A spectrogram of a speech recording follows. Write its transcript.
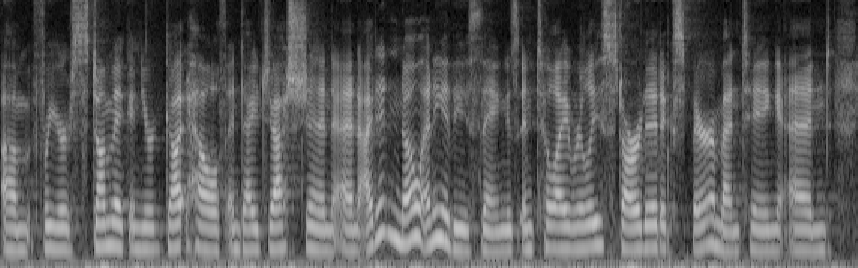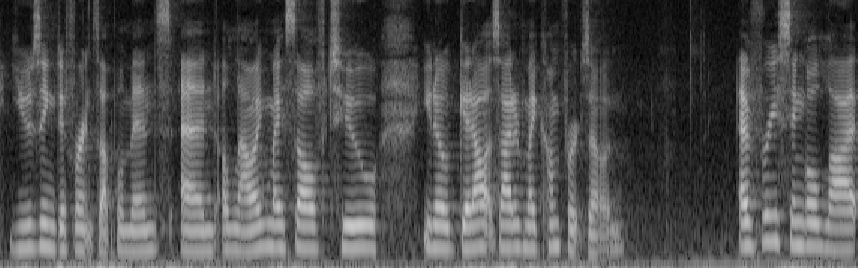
um, for your stomach and your gut health and digestion. And I didn't know any of these things until I really started experimenting and using different supplements and allowing myself to, you know, get outside of my comfort zone every single lot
